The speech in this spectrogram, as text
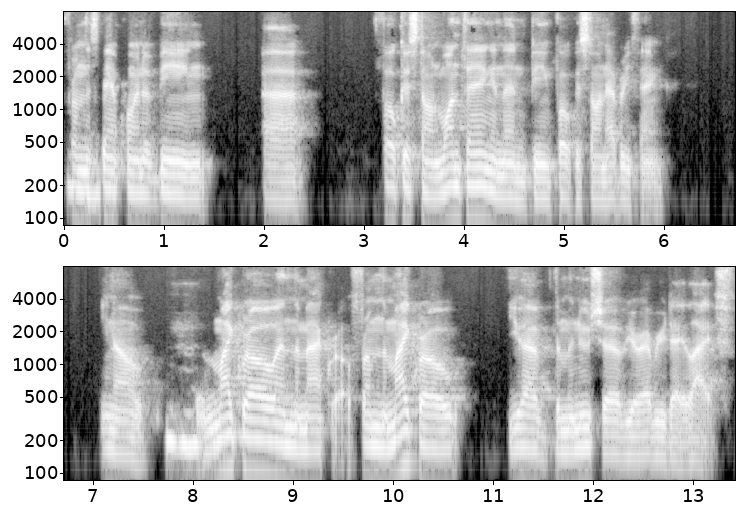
from the Mhm. standpoint of being uh, focused on one thing and then being focused on everything. You know, Mhm. the micro and the macro. From the micro, you have the minutia of your everyday life.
